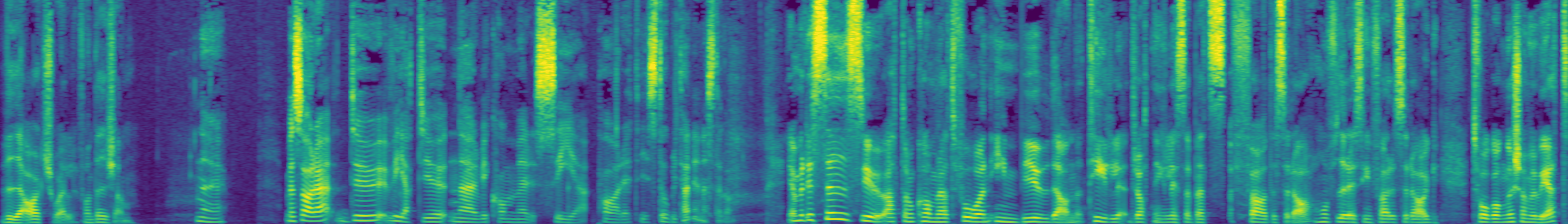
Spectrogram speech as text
via Archwell Foundation. Nej. Men Sara, du vet ju när vi kommer se paret i Storbritannien nästa gång. Ja men det sägs ju att de kommer att få en inbjudan till drottning Elizabeths födelsedag. Hon firar sin födelsedag två gånger som vi vet.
